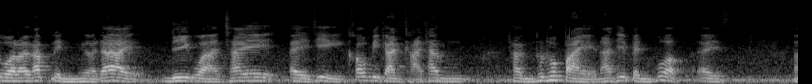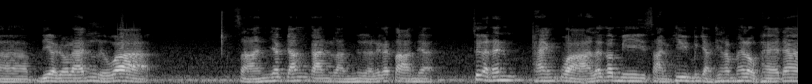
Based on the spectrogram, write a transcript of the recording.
ตัวระงับกลิ่นเหงื่อได้ดีกว่าใช้ไอ้ที่เขามีการขายทางทางทั่วไปนะที่เป็นพวกไอ้เดียโดแรนหรือว่าสารยับยั้งการหลั่งเหงื่ออะไรก็ตามเนี่ย ซึ่งอันนั้นแพงกว่าแล้วก็มีสารเคมีบางอย่างที่ทำให้เราแพ้ได้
